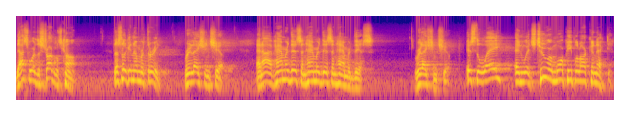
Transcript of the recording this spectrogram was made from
that's where the struggles come. Let's look at number three relationship. And I've hammered this and hammered this and hammered this. Relationship. It's the way in which two or more people are connected.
